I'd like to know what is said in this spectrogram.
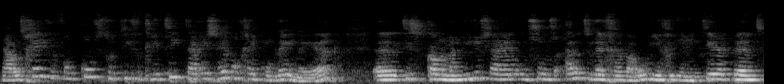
Nou, het geven van constructieve kritiek, daar is helemaal geen probleem mee. Hè? Uh, het is, kan een manier zijn om soms uit te leggen waarom je geïrriteerd bent.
